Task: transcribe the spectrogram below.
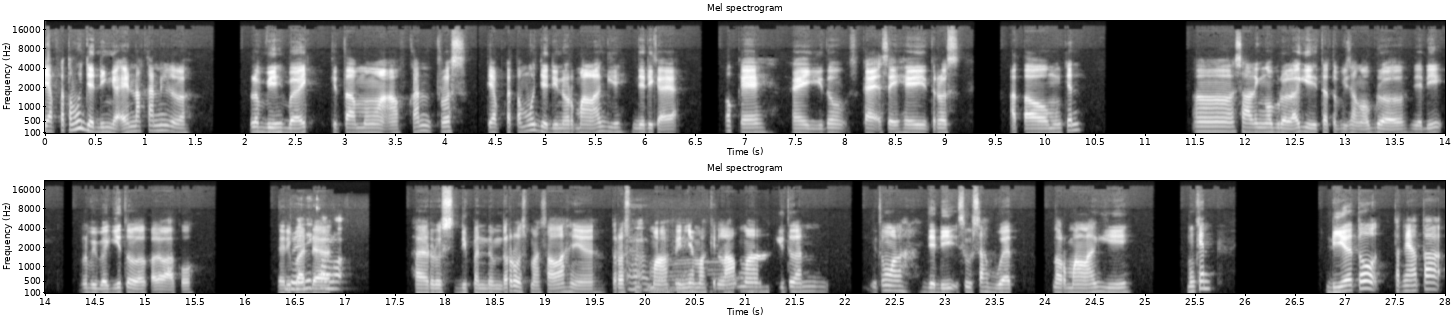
tiap ketemu jadi nggak enak kan gitu loh. Lebih baik kita memaafkan terus tiap ketemu jadi normal lagi. Jadi kayak oke kayak gitu. Kayak say hey terus. Atau mungkin eh saling ngobrol lagi tetap bisa ngobrol. Jadi lebih baik gitu loh kalau aku. Daripada kalau harus dipendem terus masalahnya, terus Heeh, maafinnya makin lama gitu kan, itu malah jadi susah buat normal lagi. Mungkin dia tuh ternyata,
